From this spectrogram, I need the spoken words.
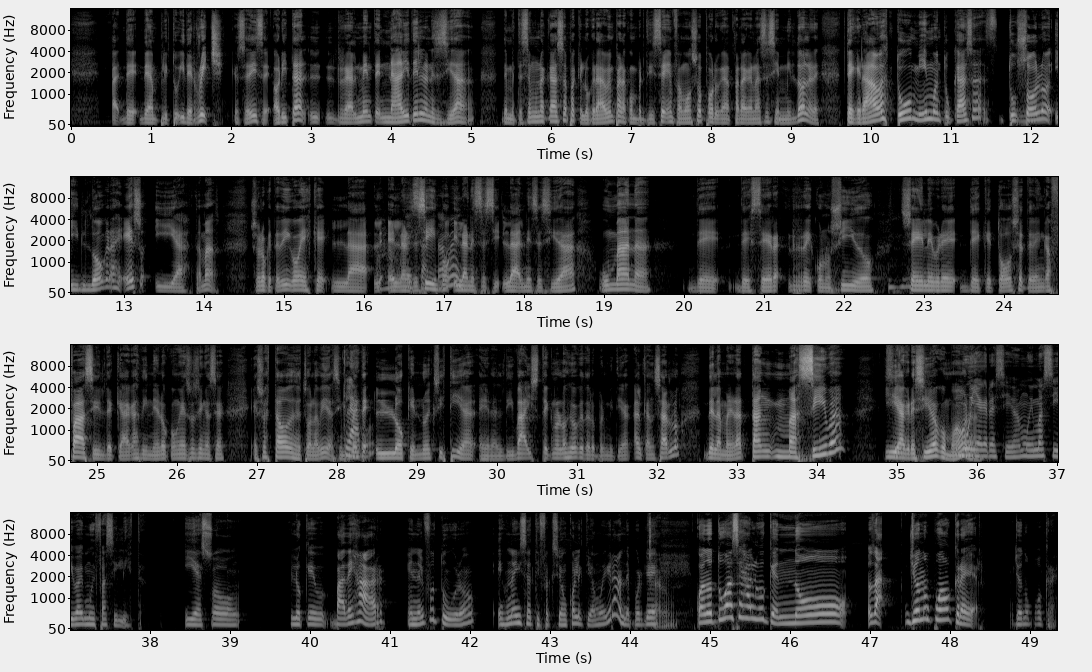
ah, de, de amplitud y de reach, que se dice. Ahorita realmente nadie tiene la necesidad de meterse en una casa para que lo graben para convertirse en famoso por, para ganarse 100 mil dólares. Te grabas tú mismo en tu casa, tú solo, y logras eso y hasta más. Yo lo que te digo es que la, Ajá, el narcisismo y la, necesi- la necesidad humana de, de ser reconocido, célebre, de que todo se te venga fácil, de que hagas dinero con eso sin hacer. Eso ha estado desde toda la vida. Simplemente Claro. lo que no existía era el device tecnológico que te lo permitía alcanzarlo de la manera tan masiva y Sí. agresiva como ahora. Muy agresiva, muy masiva y muy facilista. Y eso lo que va a dejar en el futuro es una insatisfacción colectiva muy grande. Porque Claro. cuando tú haces algo que no. O sea, yo no puedo creer. Yo no puedo creer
